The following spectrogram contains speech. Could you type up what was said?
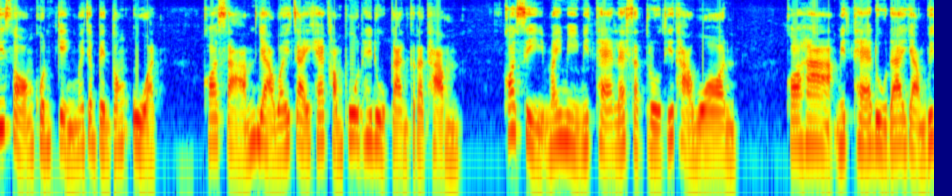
ที่ 2 คนเก่งไม่จำเป็นต้องอวด ข้อ 3 อย่าไว้ใจแค่คำพูดให้ดูการกระทำข้อ 4 ไม่มีมิตรแท้และศัตรูที่ถาวร ข้อ 5 มิตรแท้ดูได้ยามวิ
